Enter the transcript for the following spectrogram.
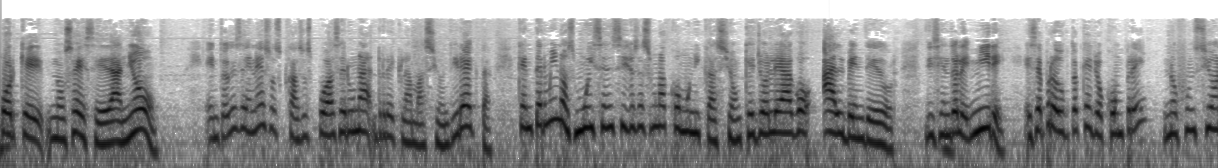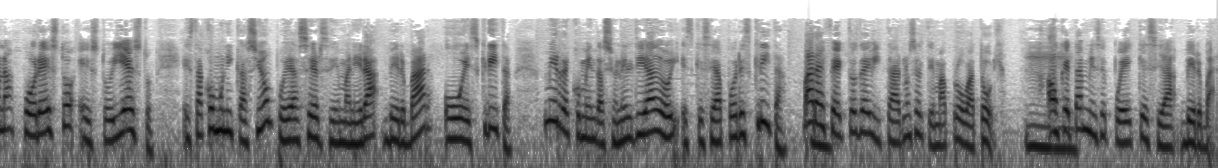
Porque, no sé, se dañó. Entonces, en esos casos puedo hacer una reclamación directa, que en términos muy sencillos es una comunicación que yo le hago al vendedor, diciéndole, mire, ese producto que yo compré no funciona por esto, esto y esto. Esta comunicación puede hacerse de manera verbal o escrita. Mi recomendación el día de hoy es que sea por escrita, para efectos de evitarnos el tema probatorio, Mm. aunque también se puede que sea verbal.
